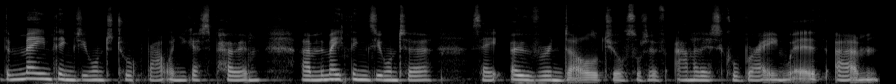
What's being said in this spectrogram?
the main things you want to talk about when you get a poem, um, the main things you want to say overindulge your sort of analytical brain with, um,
